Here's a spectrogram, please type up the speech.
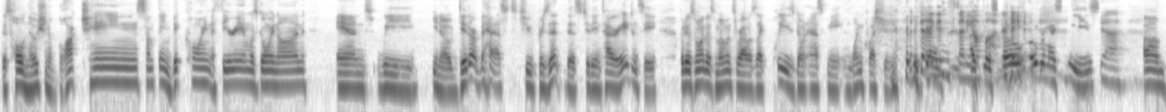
this whole notion of blockchain, something Bitcoin, Ethereum was going on and we you know did our best to present this to the entire agency but it was one of those moments where i was like please don't ask me one question that i didn't study up on so right? over my skis. Yeah. Um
